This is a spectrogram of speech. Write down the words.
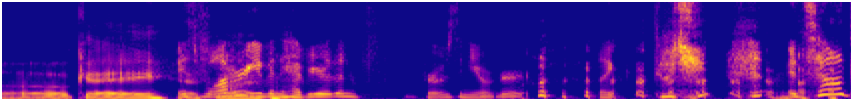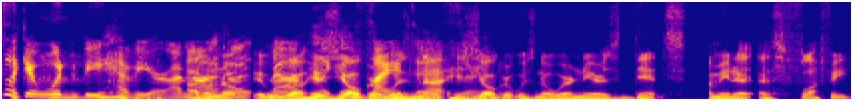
Okay. Is water fine. even heavier than f- frozen yogurt? Like, don't you? It sounds like it wouldn't be heavier. I'm I not. don't know. a It- math- well, his like yogurt was not. His or yogurt was nowhere near as dense. I mean, a- as fluffy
